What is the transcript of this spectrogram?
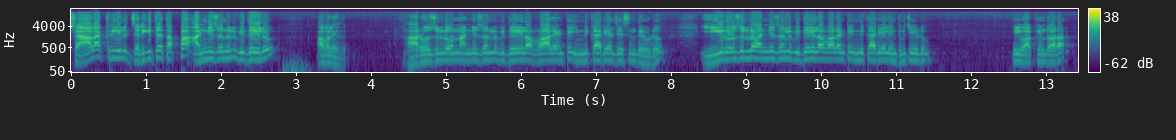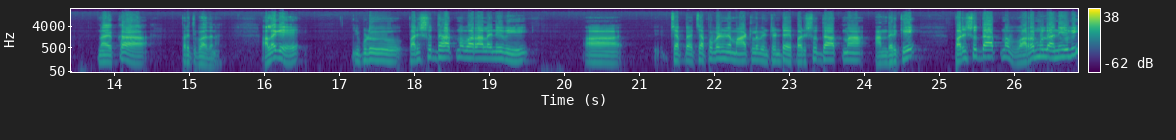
చాలా క్రియలు జరిగితే తప్ప అన్యజనులు విధేయులు అవ్వలేదు. ఆ రోజుల్లో ఉన్న అన్యజనులు విధేయులు అవ్వాలి అంటే ఇన్ని కార్యాలు చేసిన దేవుడు. ఈ రోజుల్లో అన్యజనులు విధేయులు అవ్వాలంటే ఇన్ని కార్యాలు ఎందుకు చేయడు? ఈ వాక్యం ద్వారా నా యొక్క ప్రతిపాదన. అలాగే ఇప్పుడు పరిశుద్ధాత్మ వరాలు అనేవి చెప్ప చెప్పబడిన మాటలు ఏంటంటే పరిశుద్ధాత్మ అందరికీ పరిశుద్ధాత్మ వరములు అనేవి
